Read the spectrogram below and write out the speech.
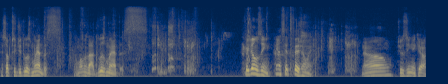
Eu só preciso de duas moedas? Então vamos lá, duas moedas. Feijãozinho. Quem aceita feijão aí? Não. Tiozinho aqui, ó.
